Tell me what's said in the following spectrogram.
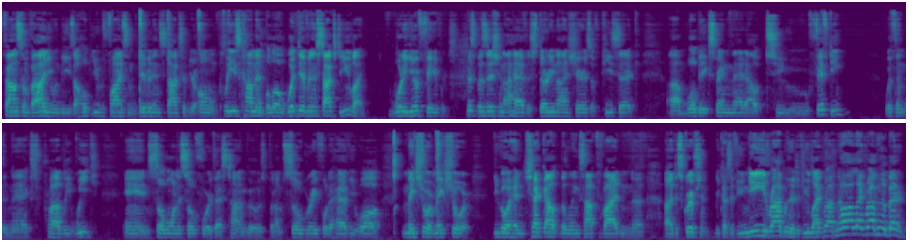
found some value in these. I hope you find some dividend stocks of your own. Please comment below what dividend stocks do you like? What are your favorites? This position I have is 39 shares of PSEC. Um, we'll be expanding that out to 50 within the next probably week and so on and so forth as time goes. But I'm so grateful to have you all. Make sure, make sure you go ahead and check out the links I provide in the uh, description because if you need Robinhood, if you like Rob, no, I like Robinhood better.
